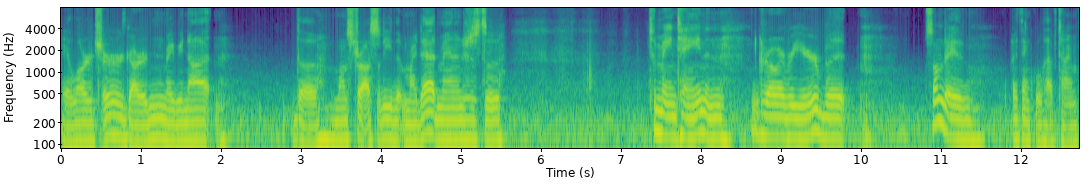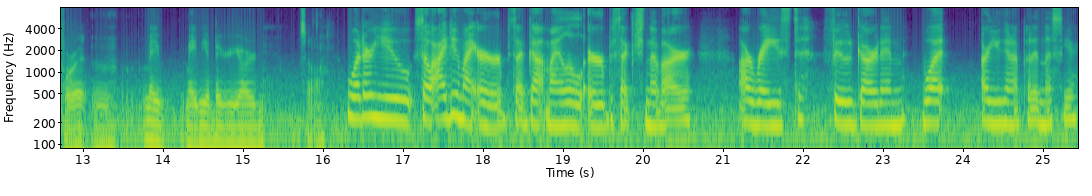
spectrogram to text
a larger garden, maybe not the monstrosity that my dad manages to to maintain and grow every year, but someday I think we'll have time for it and maybe maybe a bigger yard. So, What are you? So I do my herbs. I've got my little herb section of our our raised food garden. What are you gonna put in this year?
